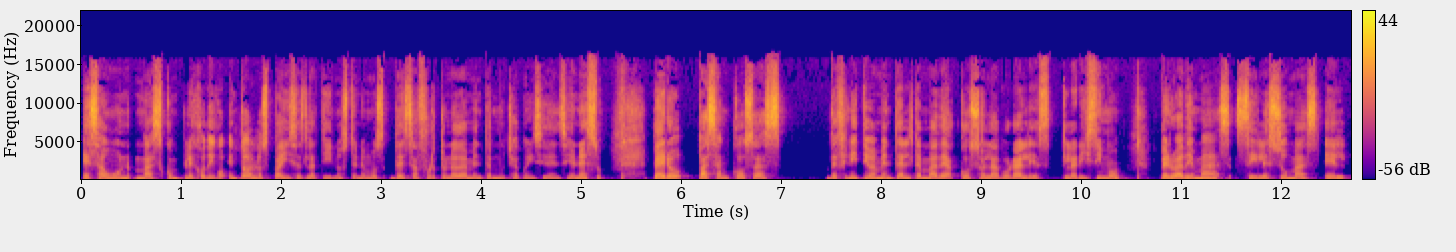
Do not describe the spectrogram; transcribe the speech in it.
es aún más complejo. Digo, en todos los países latinos tenemos desafortunadamente mucha coincidencia en eso, pero pasan cosas definitivamente el tema de acoso laboral es clarísimo, pero además, si le sumas el,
